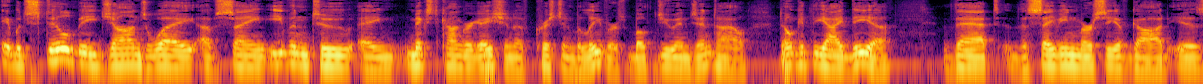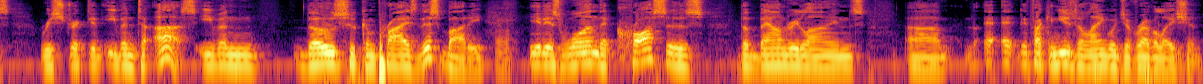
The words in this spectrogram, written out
it would still be John's way of saying, even to a mixed congregation of Christian believers, both Jew and Gentile, don't get the idea that the saving mercy of God is restricted even to us, even those who comprise this body. It is one that crosses the boundary lines. Um, if I can use the language of Revelation,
